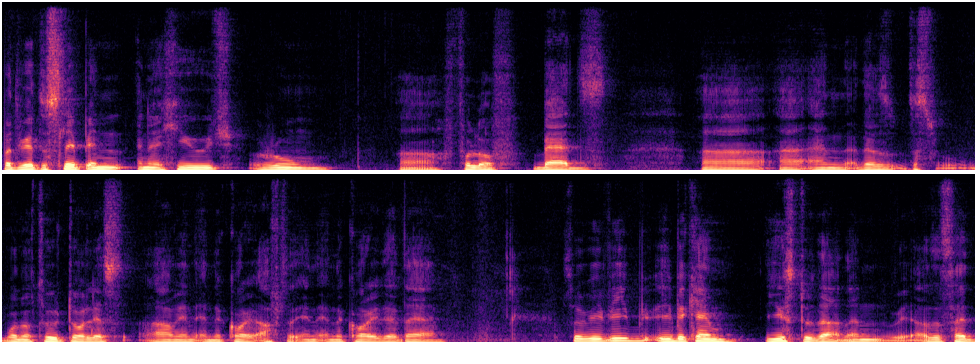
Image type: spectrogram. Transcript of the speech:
But we had to sleep in, in a huge room uh, full of beds. Uh, uh, and there's just one or two toilets um, in, in, the corridor after in, in the corridor there. So we, we, we became used to that, and we, as I said,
